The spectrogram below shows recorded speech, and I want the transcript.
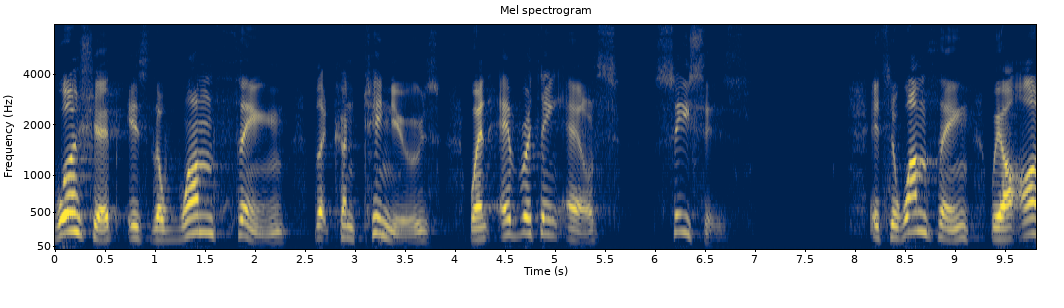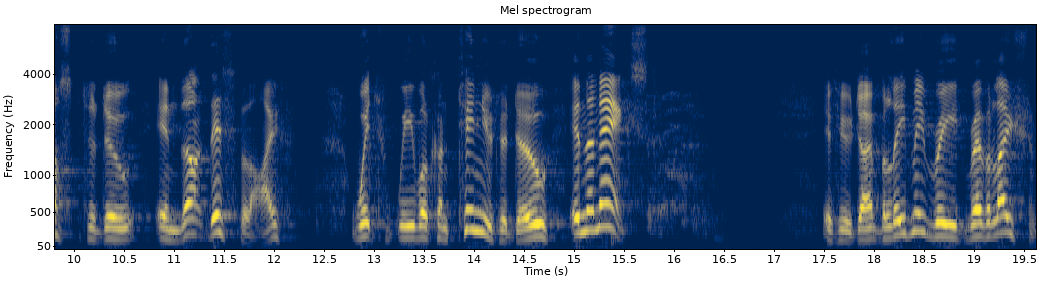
Worship is the one thing that continues when everything else ceases. It's the one thing we are asked to do in the, this life, which we will continue to do in the next. If you don't believe me, read Revelation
